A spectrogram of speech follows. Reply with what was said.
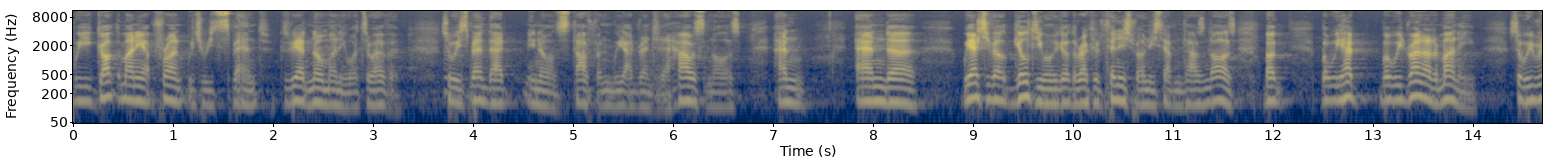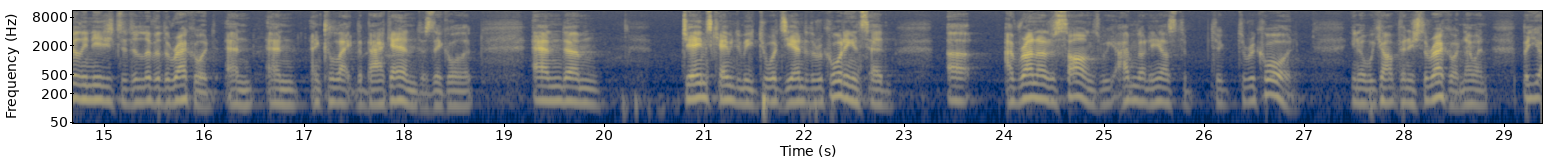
we got the money up front, which we spent because we had no money whatsoever. So we spent that you know on stuff, and we had rented a house and all this, and and. Uh, we actually felt guilty when we got the record finished for only seven thousand dollars. But but we had but we'd run out of money, so we really needed to deliver the record and and and collect the back end, as they call it. And um, James came to me towards the end of the recording and said, uh, "I've run out of songs. We I haven't got anything else to, to, to record." you know, we can't finish the record. And I went, but you,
